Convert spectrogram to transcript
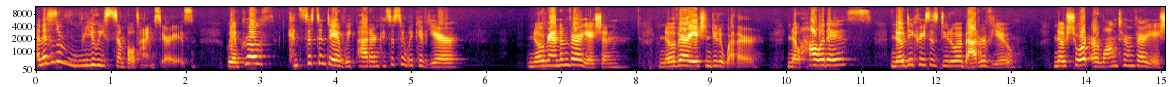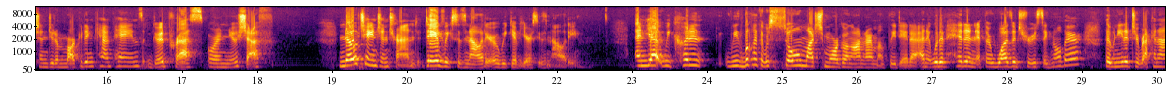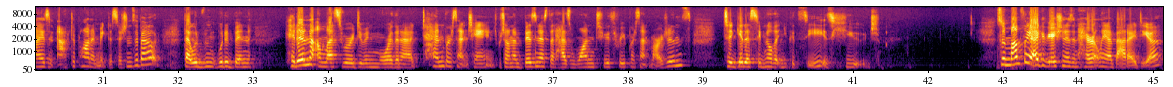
And this is a really simple time series. We have growth, consistent day of week pattern, consistent week of year, no random variation, no variation due to weather, no holidays, no decreases due to a bad review, no short or long-term variation due to marketing campaigns, good press, or a new chef, no change in trend, day of week seasonality or week of year seasonality. And yet we couldn't we looked like there was so much more going on in our monthly data, and it would have hidden if there was a true signal there that we needed to recognize and act upon and make decisions about, that would, would have been hidden unless we were doing more than a 10% change, which on a business that has one, two, 3% margins, to get a signal that you could see is huge. So monthly aggregation is inherently a bad idea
